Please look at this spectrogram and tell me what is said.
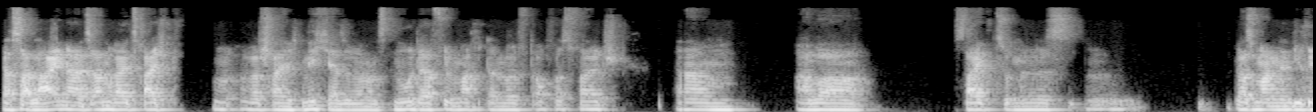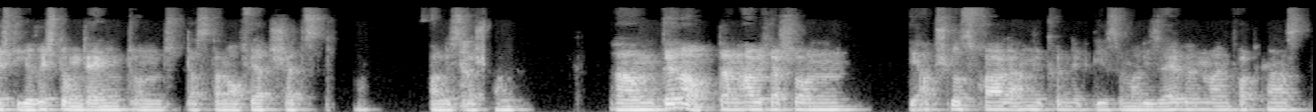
das alleine als Anreiz reicht wahrscheinlich nicht. Also wenn man es nur dafür macht, dann läuft auch was falsch. Ähm, aber zeigt zumindest, äh, dass man in die richtige Richtung denkt und das dann auch wertschätzt. Fand ich sehr spannend. Ähm, genau, dann habe ich ja schon die Abschlussfrage angekündigt, die ist immer dieselbe in meinem Podcast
